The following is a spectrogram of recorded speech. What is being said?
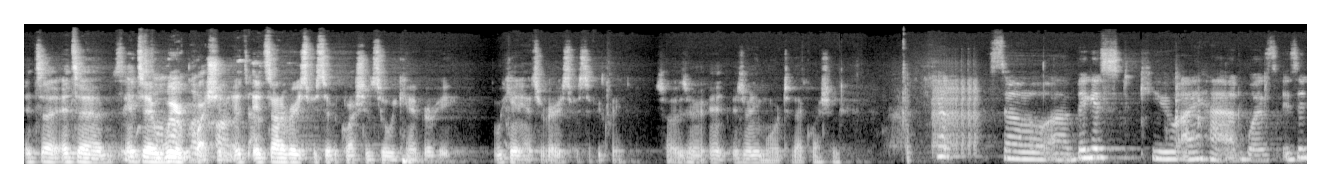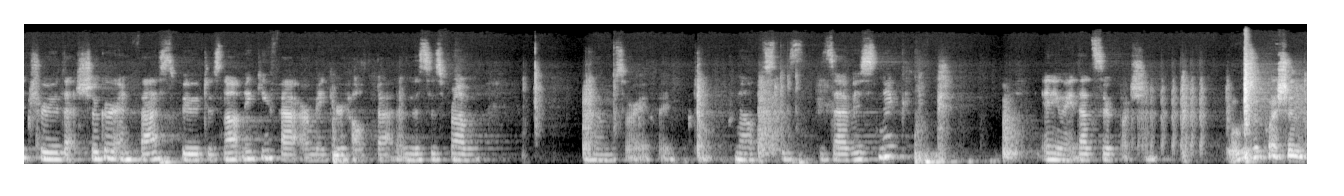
It's a it's a So it's a weird question. It's it's not a very specific question, so we can't very we can't answer very specifically. So is there is there any more to that question? Yep. So, uh, biggest cue I had was Is it true that sugar and fast food does not make you fat or make your health bad? And this is from, I'm sorry if I don't pronounce this, Zavisnik. Anyway, that's their question. What was the question?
